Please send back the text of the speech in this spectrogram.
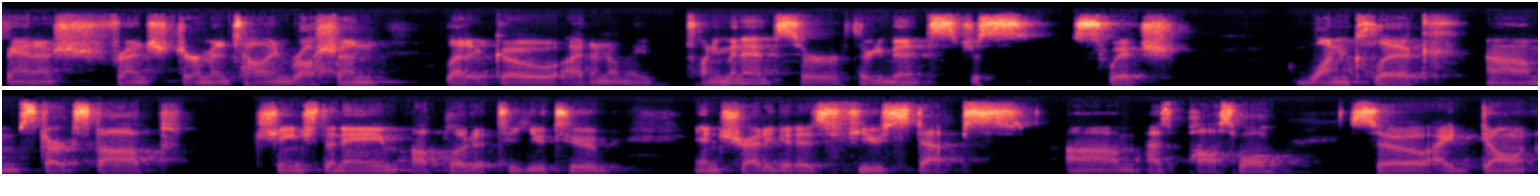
Spanish, French, German, Italian, Russian, let it go, I don't know, maybe 20 minutes or 30 minutes, just switch one click, um, start, stop, change the name, upload it to YouTube, and try to get as few steps um, as possible. So I don't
